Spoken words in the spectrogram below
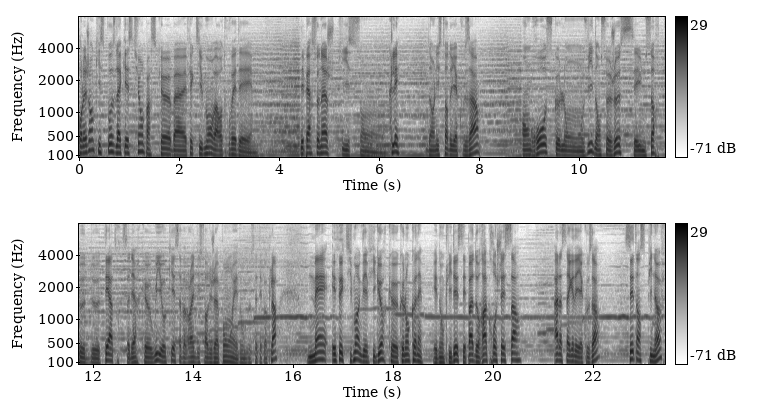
Pour les gens qui se posent la question, parce que bah, effectivement on va retrouver des, personnages qui sont clés dans l'histoire de Yakuza. En gros, ce que l'on vit dans ce jeu, c'est une sorte de théâtre. C'est-à-dire que oui, ok, ça va parler de l'histoire du Japon et donc de cette époque-là, mais effectivement avec des figures que l'on connaît. Et donc l'idée, c'est pas de raccrocher ça à la saga des Yakuza, c'est un spin-off,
